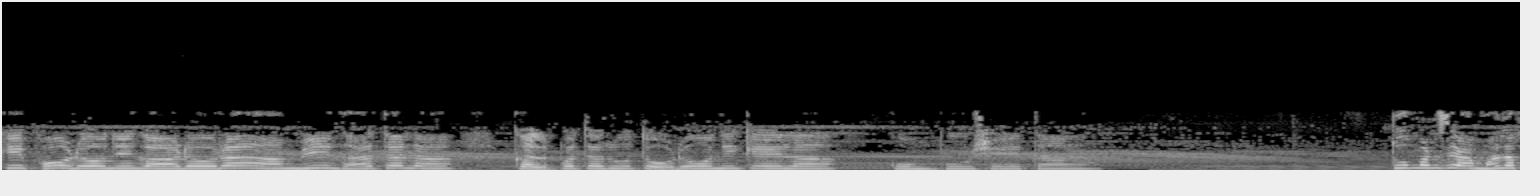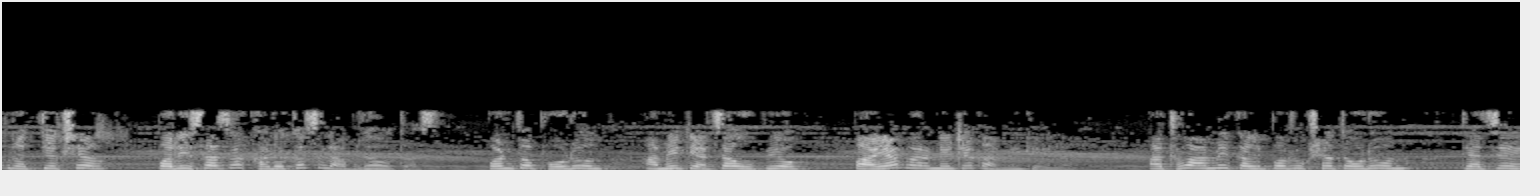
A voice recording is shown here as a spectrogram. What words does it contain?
की फोडोनी गाडोरा आम्ही घातला कल्पतरू तोडोनी केला कुंपू शेता. तू म्हणजे आम्हाला प्रत्यक्ष परिसाचा खडकच लाभला होतास पण तो फोडून आम्ही त्याचा उपयोग पाया भरण्याच्या कामी केला अथवा आम्ही कल्पवृक्ष तोडून त्याचे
